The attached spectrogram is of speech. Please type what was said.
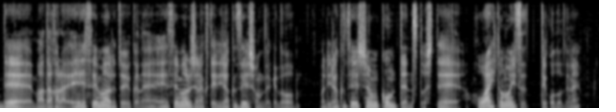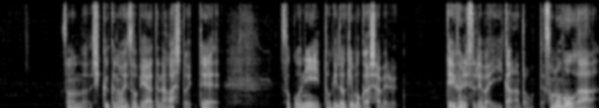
で、まあだから ASMR というかね、ASMR じゃなくてリラクゼーションだけど、まあ、リラクゼーションコンテンツとしてホワイトノイズってことでね、その低くノイズをビャーって流しといて、そこに時々僕が喋るっていう風にすればいいかなと思って、その方が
